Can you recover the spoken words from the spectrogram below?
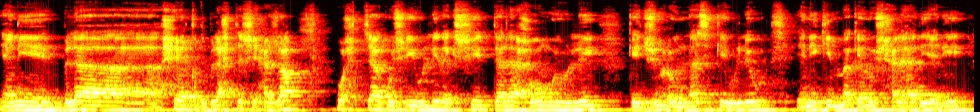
يعني بلا حقد بلا حتى شي حاجة. وحتى كلشي يولي داك الشيء التلاحم ويولي كيتجمعوا الناس كيوليو يعني كما كانوا شحال هذه يعني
